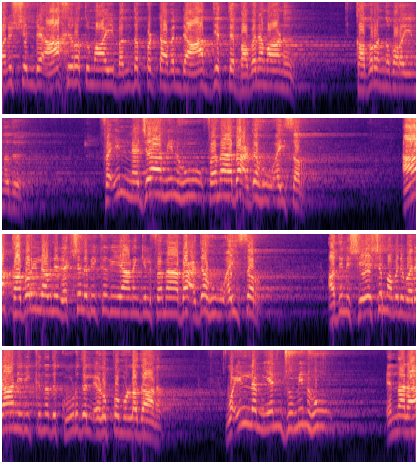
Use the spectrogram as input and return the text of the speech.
മനുഷ്യന്റെ ആഹിറത്തുമായി ബന്ധപ്പെട്ട അവന്റെ ആദ്യത്തെ ഭവനമാണ് ഖബർ എന്ന് പറയുന്നത്. ഇൻ നജാ മിൻഹു ഫമാ ബഅദഹു ഐസർ. ആ ഖബറിൽ അവന് രക്ഷ ലഭിക്കുകയാണെങ്കിൽ അതിനുശേഷം അവന് വരാനിരിക്കുന്നത് കൂടുതൽ എളുപ്പമുള്ളതാണ്. എന്നാൽ ആ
